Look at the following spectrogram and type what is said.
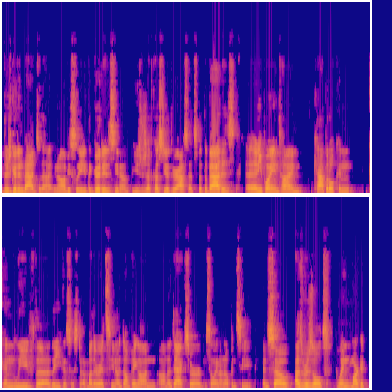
There's good and bad to that. You know, obviously the good is you know users have custody of their assets, but the bad is at any point in time, capital can can leave the the ecosystem, whether it's you know dumping on on a DEX or selling on OpenSea. And so as a result, when market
